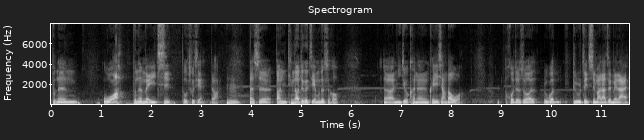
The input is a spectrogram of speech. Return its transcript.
不能，我啊不能每一期都出现，对吧？嗯，但是当你听到这个节目的时候，呃，你就可能可以想到我，或者说，如果比如这期马大嘴没来，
